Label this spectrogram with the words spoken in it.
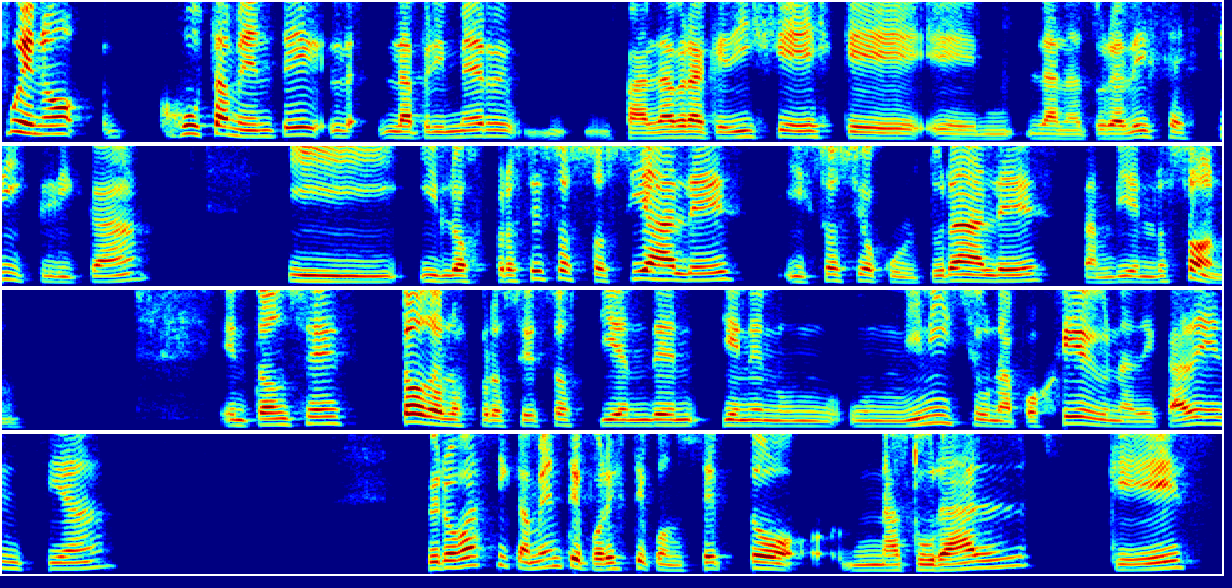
Bueno, justamente la, primera palabra que dije es que eh, la naturaleza es cíclica y, y, los procesos sociales y socioculturales también lo son. Entonces, todos los procesos tienden, tienen un, inicio, un apogeo y una decadencia, pero básicamente por este concepto natural que es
